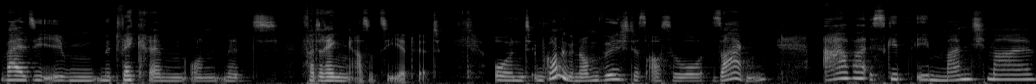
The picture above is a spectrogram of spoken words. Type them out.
weil sie eben mit Wegrennen und mit Verdrängen assoziiert wird. Und im Grunde genommen würde ich das auch so sagen, aber es gibt eben manchmal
